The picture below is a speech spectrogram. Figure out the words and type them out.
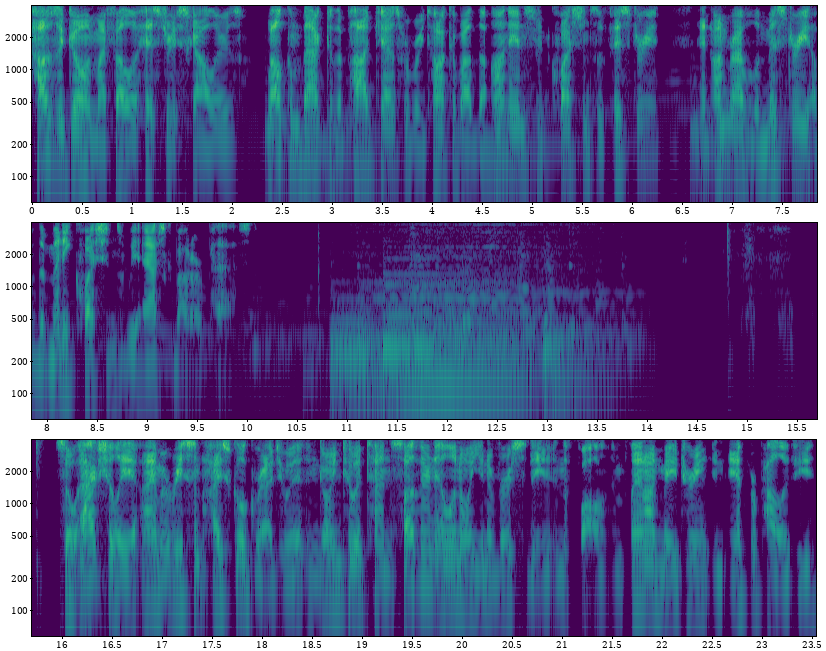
How's it going, my fellow history scholars? Welcome back to the podcast where we talk about the unanswered questions of history and unravel the mystery of the many questions we ask about our past. So, actually, I am a recent high school graduate and going to attend Southern Illinois University in the fall and plan on majoring in anthropology,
